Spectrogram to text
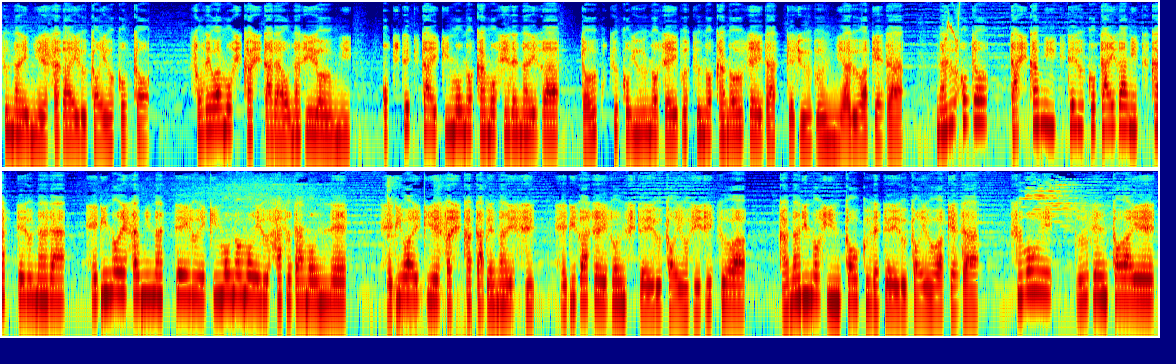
窟内に餌がいるということ。それはもしかしたら同じように、落ちてきた生き物かもしれないが、洞窟固有の生物の可能性だって十分にあるわけだ。なるほど、確かに生きてる個体が見つかってるなら、蛇の餌になっている生き物もいるはずだもんね。蛇は生き餌しか食べないし、蛇が生存しているという事実は、かなりのヒントをくれているというわけだ。すごい、偶然とはいえ、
